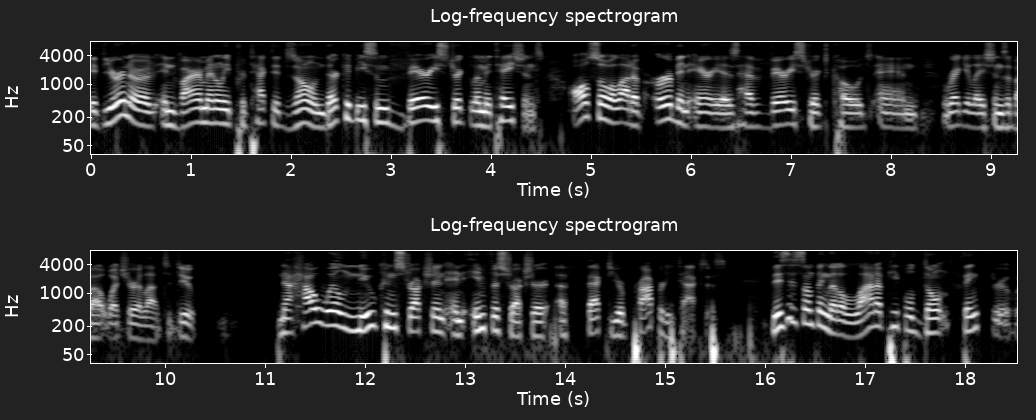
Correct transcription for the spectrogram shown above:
if you're in an environmentally protected zone, there could be some very strict limitations. Also, a lot of urban areas have very strict codes and regulations about what you're allowed to do. Now, how will new construction and infrastructure affect your property taxes? This is something that a lot of people don't think through.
